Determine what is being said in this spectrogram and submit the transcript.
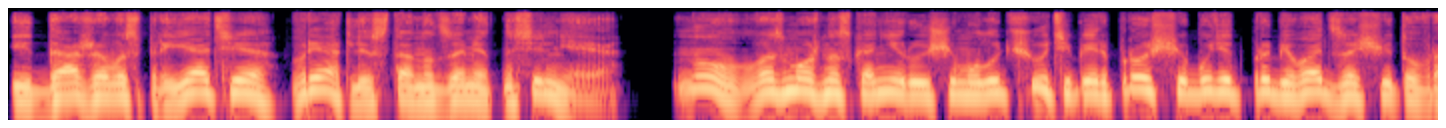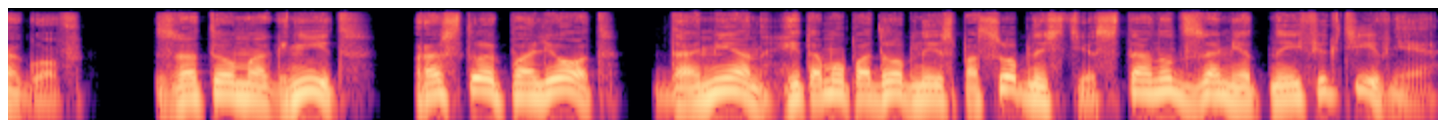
и даже восприятие вряд ли станут заметно сильнее. Ну, возможно, сканирующему лучу теперь проще будет пробивать защиту врагов. Зато магнит Простой полет, домен и тому подобные способности станут заметно эффективнее.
